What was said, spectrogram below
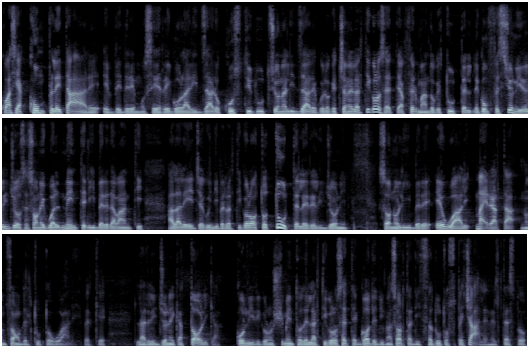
quasi a completare e vedremo se regolarizzare o costituzionalizzare quello che c'è nell'articolo 7 affermando che tutte le confessioni religiose sono ugualmente libere davanti alla legge, quindi per l'articolo 8 tutte le religioni sono libere e uguali, ma in realtà non sono del tutto uguali, perché la religione cattolica con il riconoscimento dell'articolo 7 gode di una sorta di statuto speciale nel testo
